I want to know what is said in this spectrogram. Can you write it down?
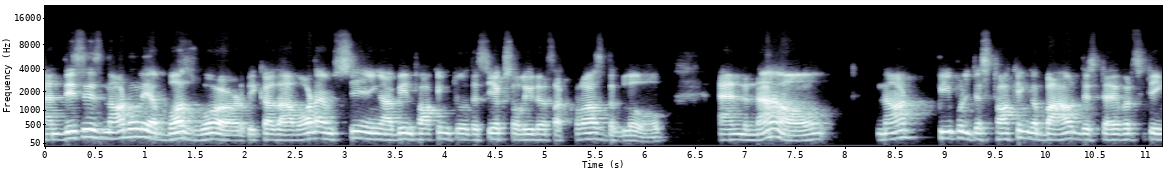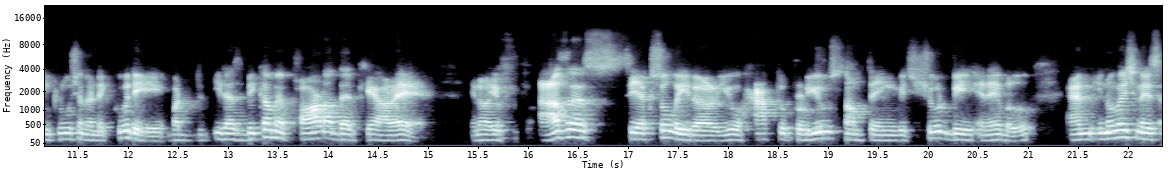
and this is not only a buzzword because what I'm seeing, I've been talking to the CXO leaders across the globe, and now not people just talking about this diversity, inclusion, and equity, but it has become a part of their KRA. You know, if as a CXO leader, you have to produce something which should be enabled and innovation is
